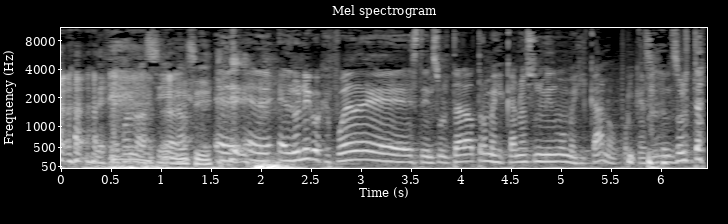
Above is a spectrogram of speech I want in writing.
Dejémoslo así, ¿no? Ah, sí. El, el- el único que puede este, insultar a otro mexicano es un mismo mexicano, porque si lo insulta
